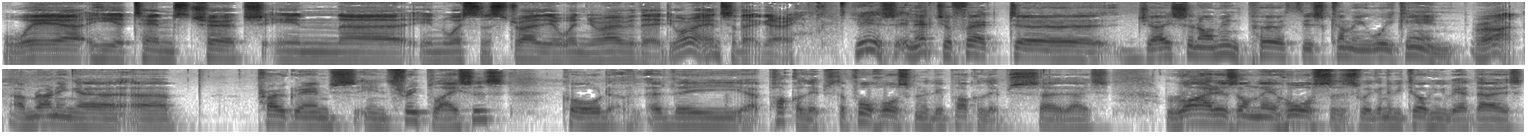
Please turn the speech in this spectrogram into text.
where he attends church in uh, in Western Australia when you're over there. Do you want to answer that, Gary? Yes, in actual fact, uh, Jason, I'm in Perth this coming weekend. Right. I'm running a, a programs in three places. called uh, the Apocalypse, the Four Horsemen of the Apocalypse. So those riders on their horses, we're going to be talking about those.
